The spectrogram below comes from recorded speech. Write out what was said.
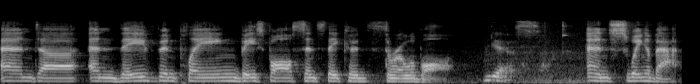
and uh, and they've been playing baseball since they could throw a ball Yes. and swing a bat.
